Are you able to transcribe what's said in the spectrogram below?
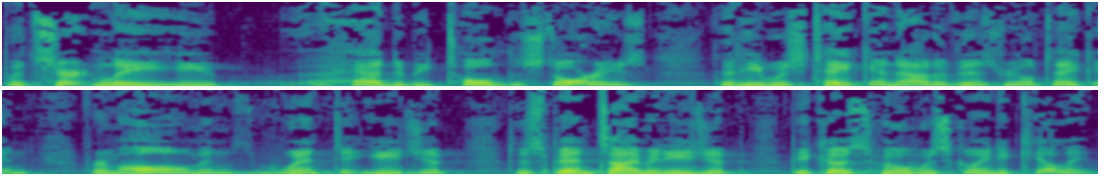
but certainly he had to be told the stories that he was taken out of Israel, taken from home, and went to Egypt to spend time in Egypt because who was going to kill him?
